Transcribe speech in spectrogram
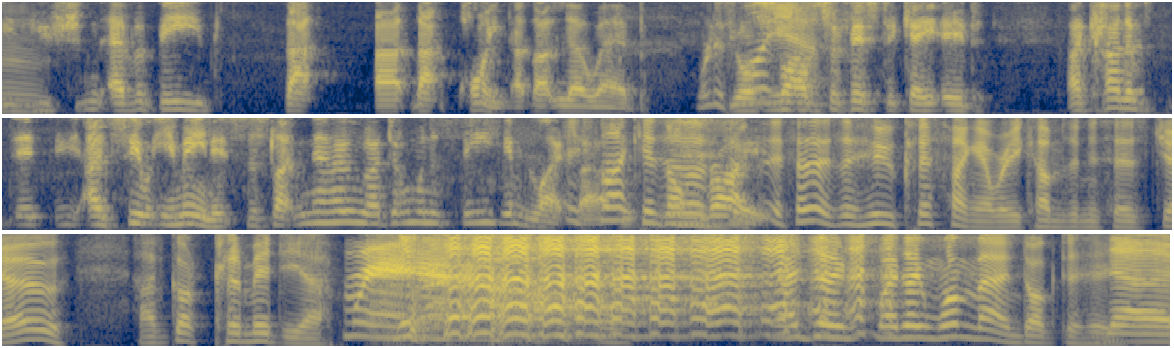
you shouldn't ever be that at that point at that low ebb. Well, it's you're like- suave, Yeah. sophisticated. I kind of it, I see what you mean. It's just like no, I don't want to see him like It's that. like it's it's not a, right. if there's a Who cliffhanger where he comes in and says, "Joe, I've got chlamydia." I don't. I don't want that in Doctor Who. No,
